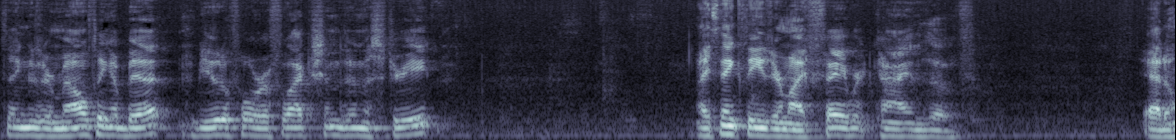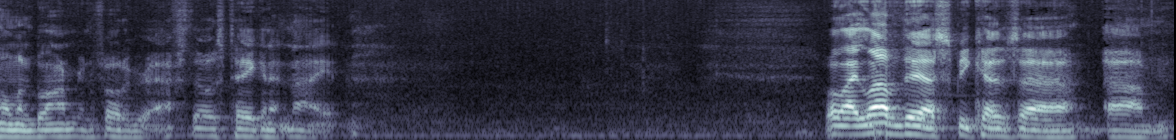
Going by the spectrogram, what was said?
Things are melting a bit, beautiful reflections in the street. I think these are my favorite kinds of Edholm and Blomgren photographs, those taken at night. Well, I love this because uh, um,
